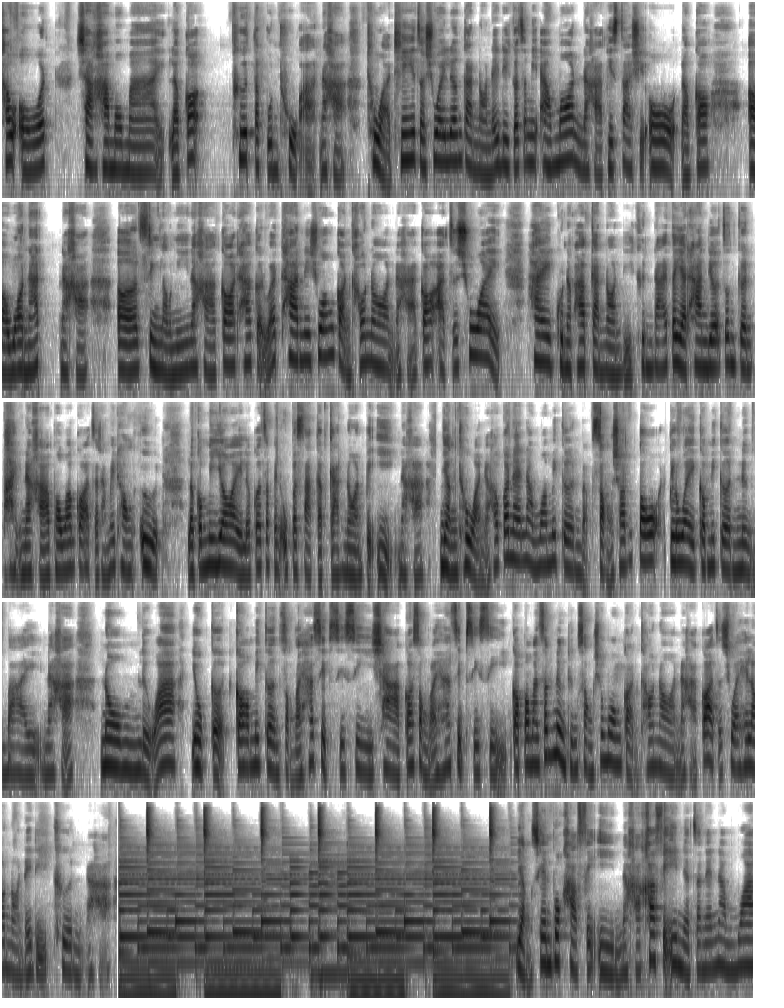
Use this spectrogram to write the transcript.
ข้าวโอ๊ตชาคาโมไมล์แล้วก็พืชตระกูลถั่วนะคะ ถั่วที่จะช่วยเรื่องการนอนได้ดีก็จะมีอัลมอนด์นะคะพิสตาชิโอแล้วก็วอลนัท นะคะสิ่งเหล่านี้นะคะก็ถ้าเกิดว่าทานในช่วงก่อนเข้านอนนะคะ ก็อาจจะช่วยให้คุณภาพการนอนดีขึ้นได้ แต่อย่าทานเยอะจนเกินไปนะคะ เพราะว่าก็อาจจะทำให้ท้องอืด แล้วก็ไม่ย่อย แล้วก็จะเป็นอุปสรรคกับการนอนไปอีกนะคะ อย่างถั่วเนี่ยเขาก็แนะนำว่าไม่เกินแบบ 2 ช้อนโต๊ะ กล้วยก็ไม่เกิน 1 ใบนะคะ นมหรือว่าโยเกิร์ตก็ไม่เกิน 250ซีซีชาก็ 250ซีซีก็ประมาณสัก 1-2 ชั่วโมงก่อนเข้านอนนะคะ ก็อาจจะช่วยให้เรานอนได้ดีขึ้นนะคะ อย่างเช่นพวกคาเฟอีนนะคะ คาเฟอีนเนี่ยจะแนะนำว่า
